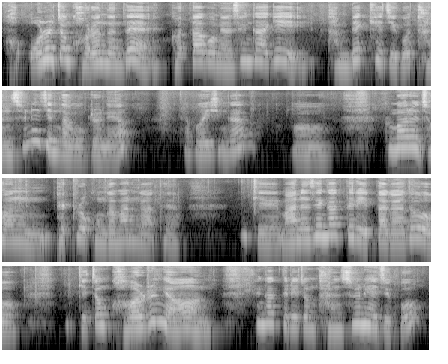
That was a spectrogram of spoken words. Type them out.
거- 오늘 좀 걸었는데 걷다 보면 생각이 담백해지고 단순해진다고 그러네요. 자, 보이신가요? 어, 그 말은 전 100% 공감하는 것 같아요. 이렇게 많은 생각들이 있다가도 이렇게 좀 걸으면 생각들이 좀 단순해지고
